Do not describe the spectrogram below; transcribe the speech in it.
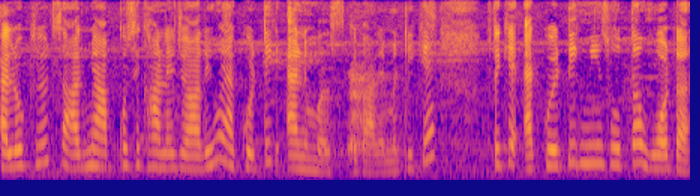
हेलो किड्स, आज मैं आपको सिखाने जा रही हूँ एक्वेटिक एनिमल्स के बारे में, ठीक है? तो देखिए एक्वेटिक मीन्स होता है वाटर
